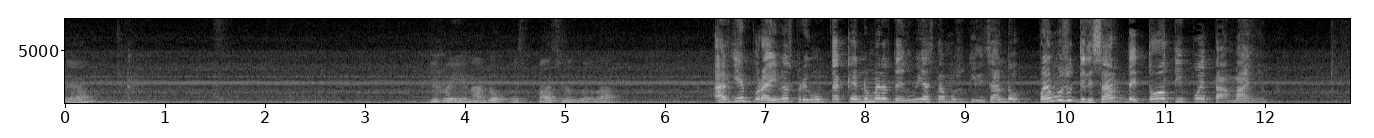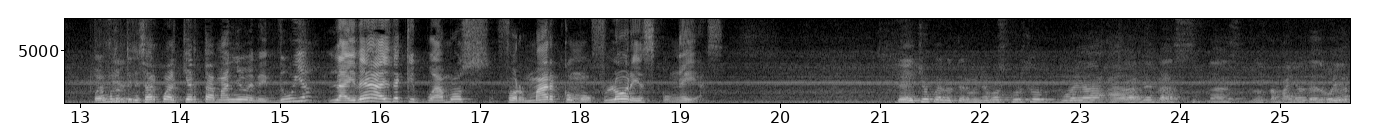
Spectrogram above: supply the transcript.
Vean. Ir rellenando espacios, ¿verdad? Alguien por ahí nos pregunta qué números de duya estamos utilizando. Podemos utilizar de todo tipo de tamaño. Podemos utilizar cualquier tamaño de duya. La idea es de que podamos formar como flores con ellas. De hecho, cuando terminemos curso voy a, darles los tamaños de duya.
